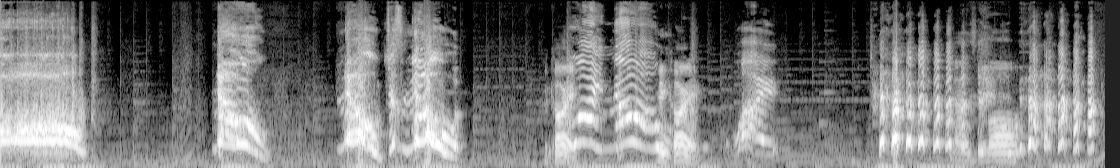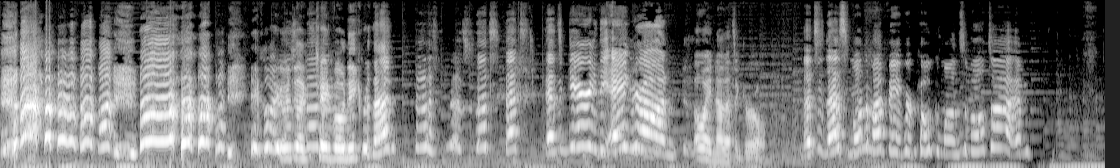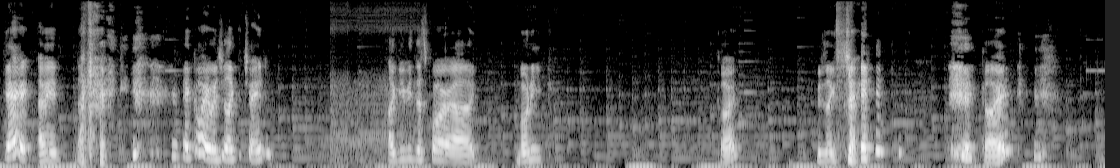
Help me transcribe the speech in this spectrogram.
No! No! Just no! Corey. Why no? Hey, Corey. Why? Master Ball. hey, Corey, would you like to trade Monique for that? That's that's that's that's Gary the Aggron. Oh wait, no, that's a girl. That's that's one of my favorite Pokemons of all time. Gary, I mean, okay. hey, Corey, would you like to trade? I'll give you this for uh, Monique. Corey, would you like to trade? Corey,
